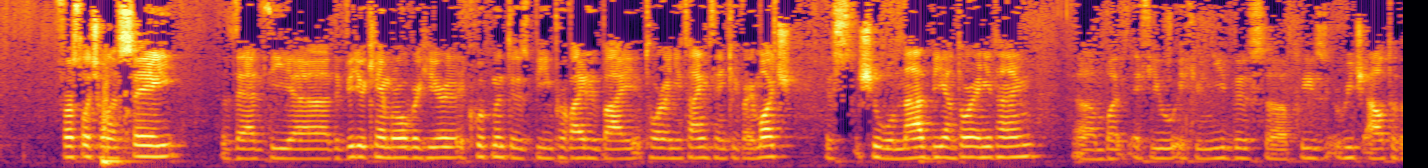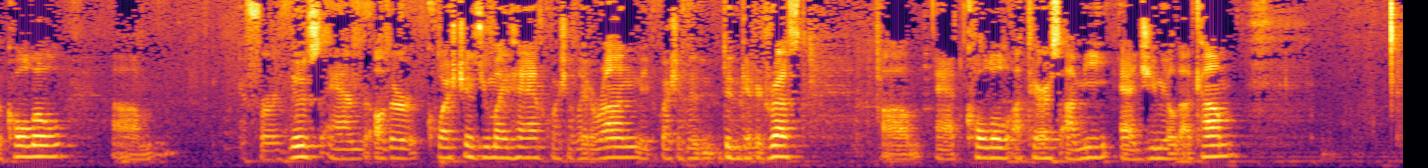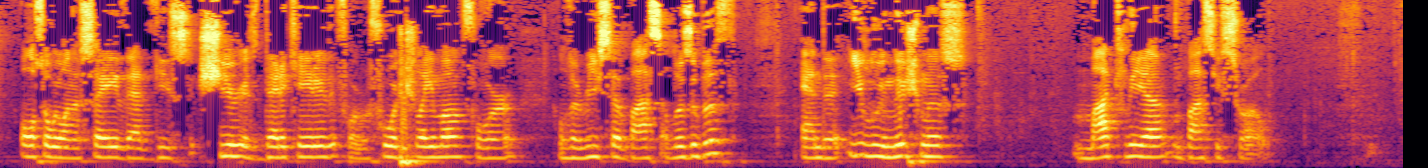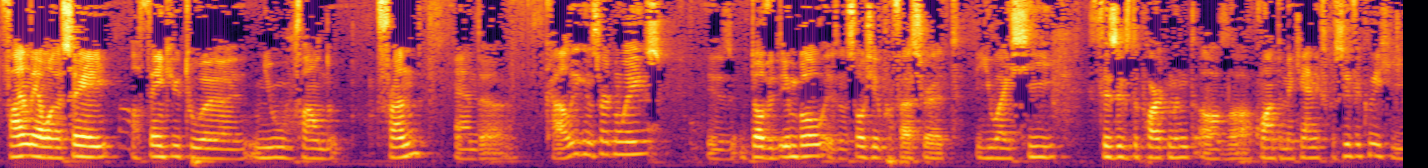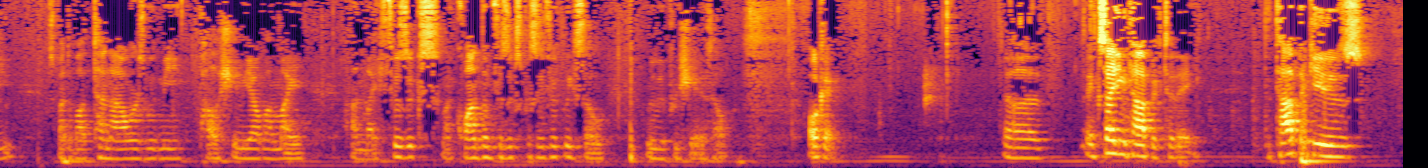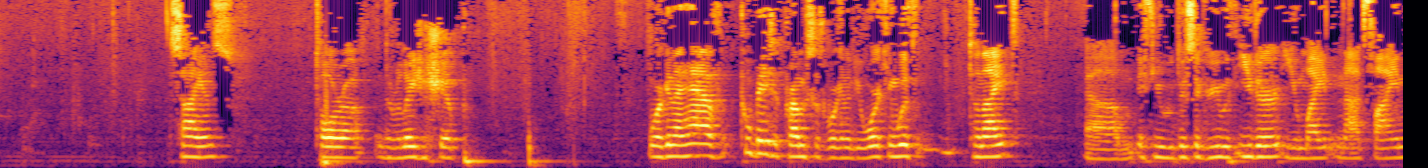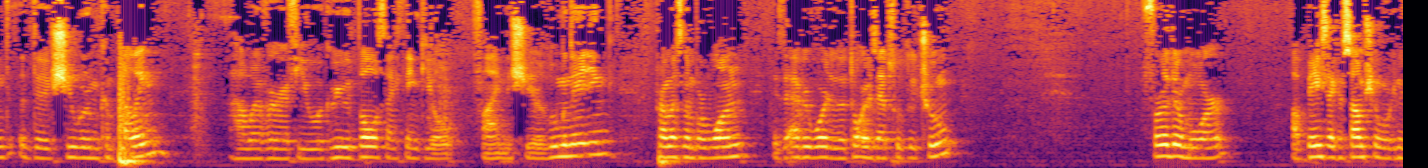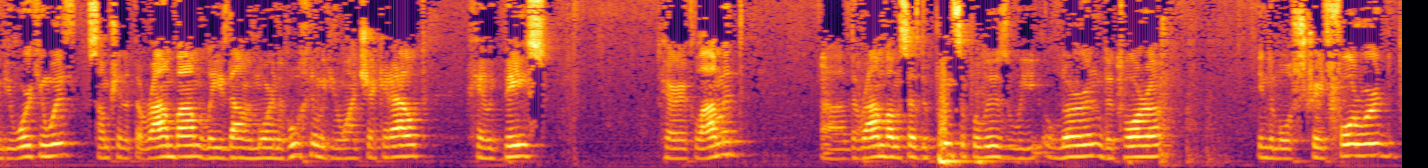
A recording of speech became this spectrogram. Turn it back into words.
First I just want to say that the uh, the video camera over here equipment is being provided by Torah Anytime. Thank you very much. This shiur will not be on Torah Anytime, um, but if you if you need this, uh, please reach out to the Kolel um, for this and other questions you might have. Questions later on, maybe questions that didn't, get addressed um, at kololateresami at gmail.com. Also, we want to say that this shiur is dedicated for Refuah Shlema for Larissa Bas Elizabeth and the Ilu Nishmas Matlia Bas Yisrael. Finally, I want to say a thank you to a newfound friend and colleague in certain ways. Is David Imbo is an associate professor at UIC Physics Department of uh, Quantum Mechanics specifically. He spent about 10 hours with me polishing me up on my on my physics, my quantum physics specifically, so really appreciate his help. Okay. Uh, exciting topic today. The topic is science, Torah, the relationship. We're going to have two basic premises we're going to be working with tonight. Um, if you disagree with either, you might not find the shiurim compelling. However, if you agree with both, I think you'll find the shiur illuminating. Premise number one is that every word of the Torah is absolutely true. Furthermore, a basic assumption we're going to be working with, assumption that the Rambam lays down more in Moreh Nevuchim, if you want to check it out, Chelik Beis, Perek Lamed. Uh, the Rambam says the principle is we learn the Torah in the most straightforward,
